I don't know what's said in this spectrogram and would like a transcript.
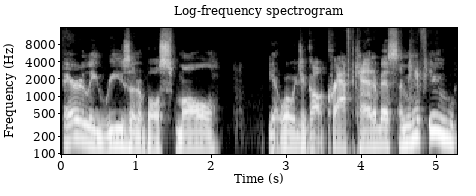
fairly reasonable small, you know, what would you call it, craft cannabis? I mean, if you,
